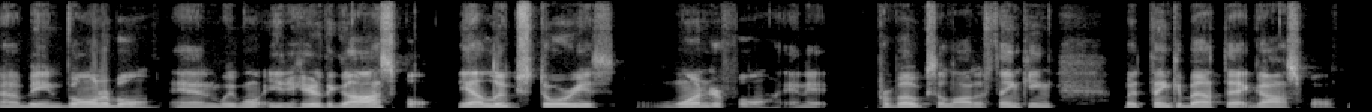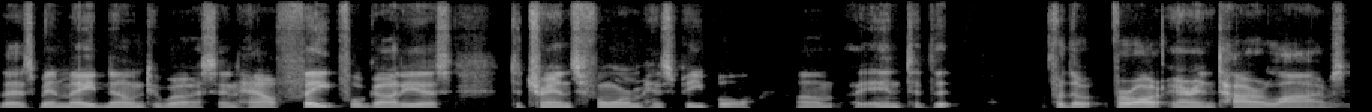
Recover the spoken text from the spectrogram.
uh, being vulnerable, and we want you to hear the gospel. Yeah, Luke's story is wonderful, and it provokes a lot of thinking. But think about that gospel that's been made known to us, and how faithful God is to transform His people um, into the for the for our, our entire lives.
